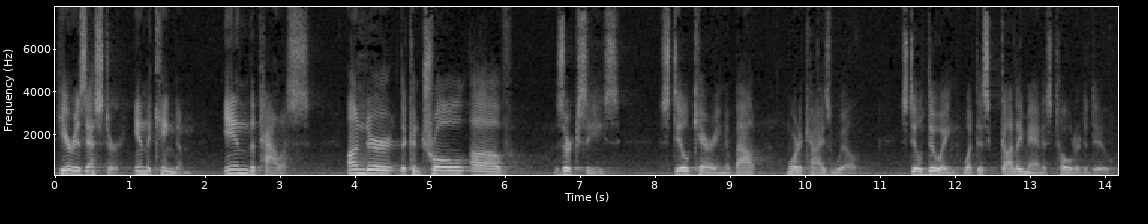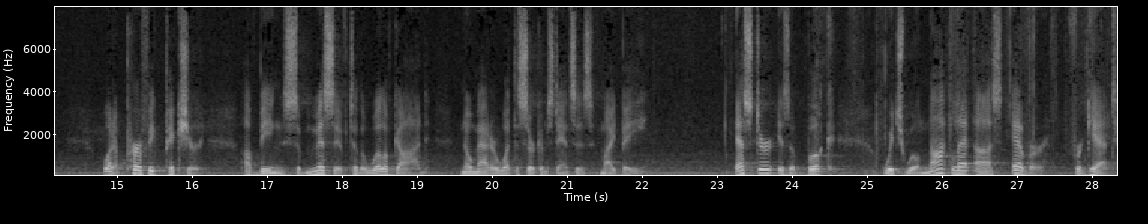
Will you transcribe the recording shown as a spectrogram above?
Here is Esther in the kingdom in the palace under the control of Xerxes, still caring about Mordecai's will, still doing what this godly man has told her to do. What a perfect picture of being submissive to the will of God, no matter what the circumstances might be. Esther is a book which will not let us ever forget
